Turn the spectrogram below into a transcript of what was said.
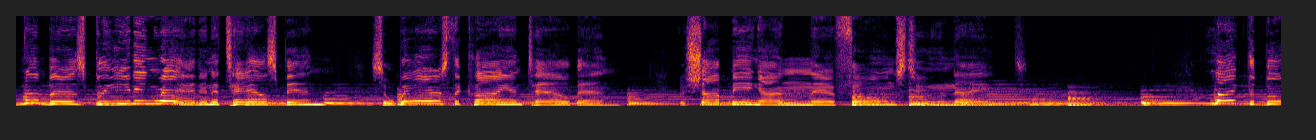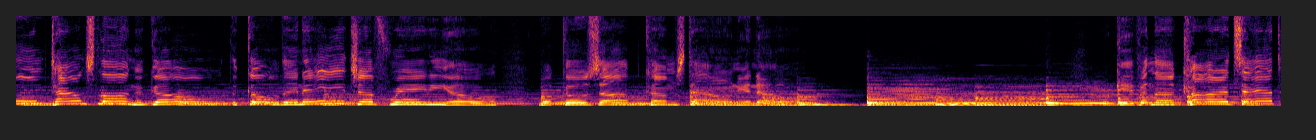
numbers bleeding red in a tailspin. So where's the clientele been? They're shopping on their phones tonight. Like the boom towns long ago, the golden age of radio. What goes up comes down, you know. We're giving the cards at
